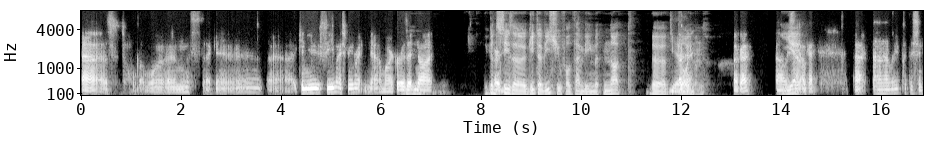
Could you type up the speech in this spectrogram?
Uh, s- hold on one second. Uh, can you see my screen right now, Mark, or is it Mm. not? You can Or- see the GitHub issue for the time being, but not the Yeah. deployment. Okay. Oh, I see. Yeah. Okay. All right. Uh, let me put this in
